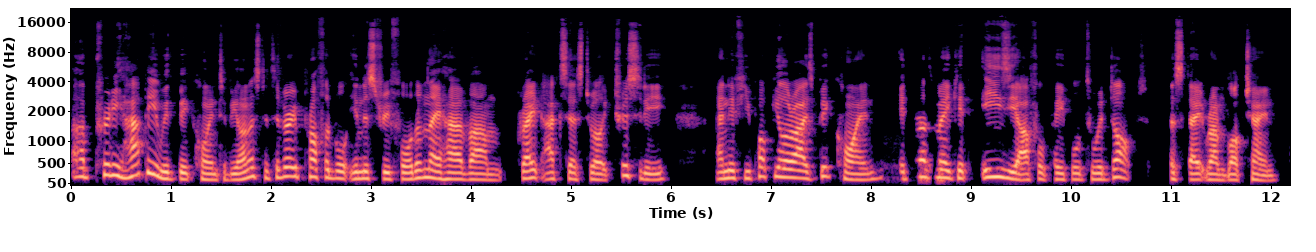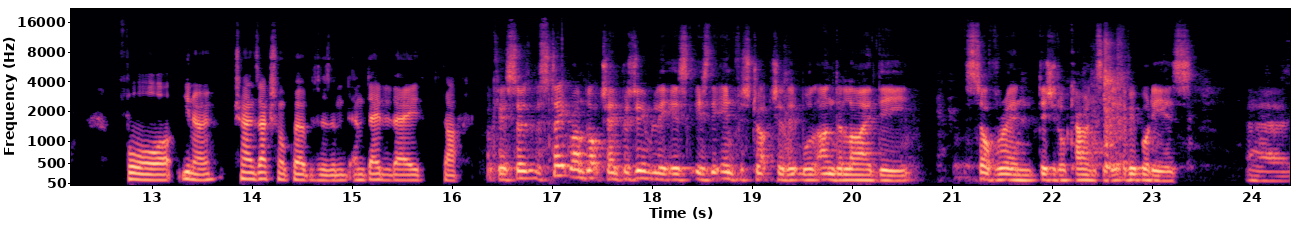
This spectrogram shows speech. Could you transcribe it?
are pretty happy with Bitcoin, to be honest. It's a very profitable industry for them. They have um, great access to electricity. And if you popularize Bitcoin, it does make it easier for people to adopt a state run blockchain. for you know transactional purposes and day to day stuff. Okay, so the state-run blockchain presumably is is the infrastructure that will underlie the sovereign digital currency that everybody is uh,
